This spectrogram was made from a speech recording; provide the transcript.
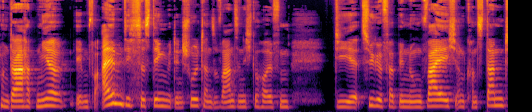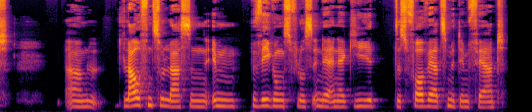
Und da hat mir eben vor allem dieses Ding mit den Schultern so wahnsinnig geholfen, die Zügelverbindung weich und konstant ähm, laufen zu lassen im Bewegungsfluss, in der Energie des Vorwärts mit dem Pferd.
